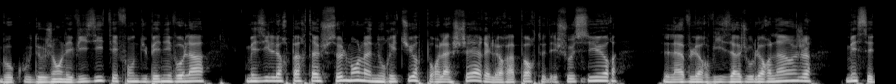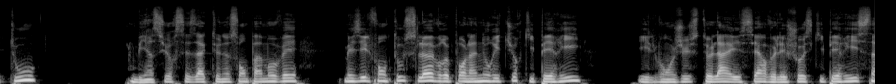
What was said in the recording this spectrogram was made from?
Beaucoup de gens les visitent et font du bénévolat, mais ils leur partagent seulement la nourriture pour la chair et leur apportent des chaussures, lavent leur visage ou leur linge, mais c'est tout. Bien sûr, ces actes ne sont pas mauvais, mais ils font tous l'œuvre pour la nourriture qui périt. Ils vont juste là et servent les choses qui périssent.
